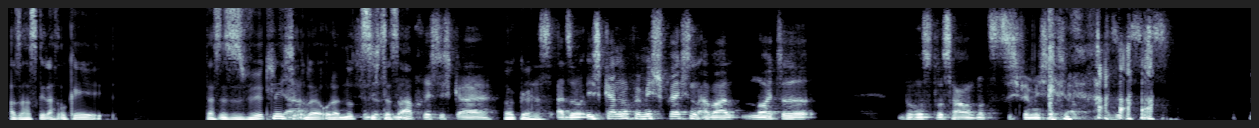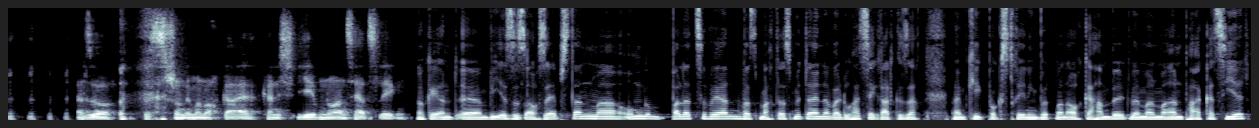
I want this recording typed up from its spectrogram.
also hast gedacht, okay, das ist es wirklich Ja, oder, oder nutzt sich das immer ab? Richtig geil. Okay. Das, also ich kann nur für mich sprechen, aber Leute bewusstlos hauen nutzt sich für mich nicht ab. Also das ist, also das ist schon immer noch geil. Kann ich jedem nur ans Herz legen. Okay, und ähm, wie ist es auch selbst dann mal umgeballert zu werden? Was macht das mit deiner? Weil du hast ja gerade gesagt, beim Kickbox-Training wird man auch gehampelt, wenn man mal ein paar kassiert.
